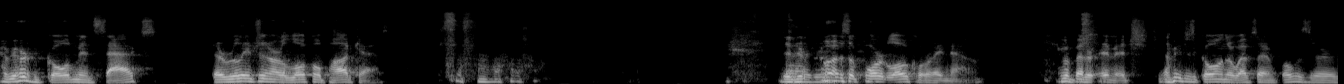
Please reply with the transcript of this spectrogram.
Have you heard of Goldman Sachs? They're really interested in our local podcast. They want to support local right now. Give a better image. Let me just go on their website. and What was their?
